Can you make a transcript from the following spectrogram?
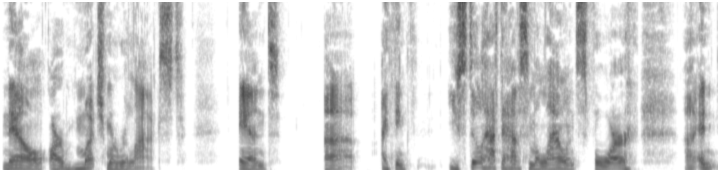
now are much more relaxed. And uh I think you still have to have some allowance for uh, and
